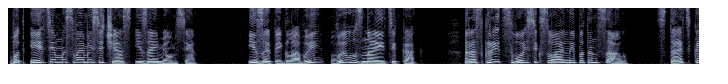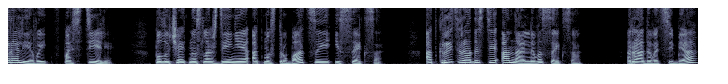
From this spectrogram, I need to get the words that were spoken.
Вот этим мы с вами сейчас и займемся. Из этой главы вы узнаете как. Раскрыть свой сексуальный потенциал, стать королевой в постели, получать наслаждение от мастурбации и секса, открыть радости анального секса, радовать себя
